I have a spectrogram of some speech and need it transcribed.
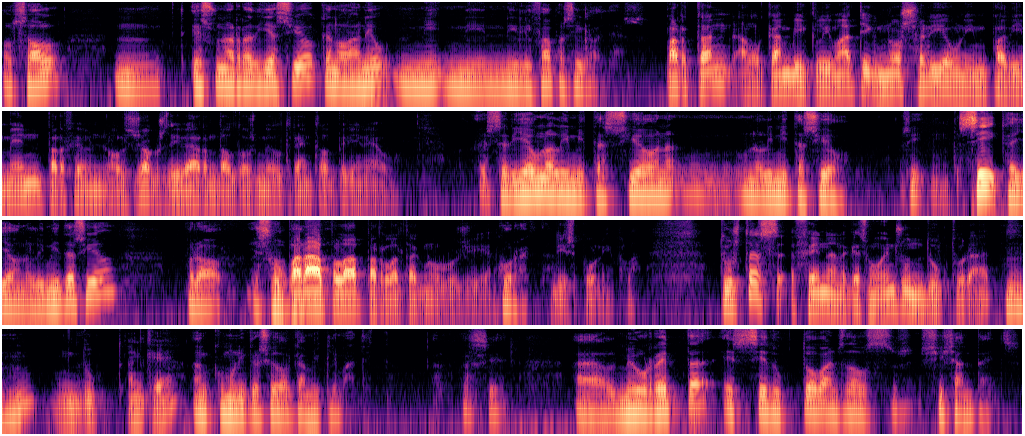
El sol mm, és una radiació que a la neu ni, ni, ni li fa pessigolles. Per tant, el canvi climàtic no seria un impediment per fer els Jocs d'hivern del 2030 al Pirineu? Seria una limitació, una limitació. O sigui, sí que hi ha una limitació, però... És Superable per la tecnologia Correcte. disponible. Tu estàs fent en aquests moments un doctorat? Uh mhm. -huh. un doc... En què? En comunicació del canvi climàtic. Sí. El meu repte és ser doctor abans dels 60 anys.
